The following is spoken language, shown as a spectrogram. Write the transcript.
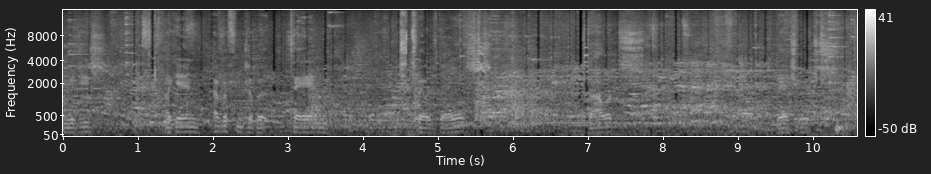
Sandwiches. Again, everything's about 10 to 12 dollars. Salads, specials.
